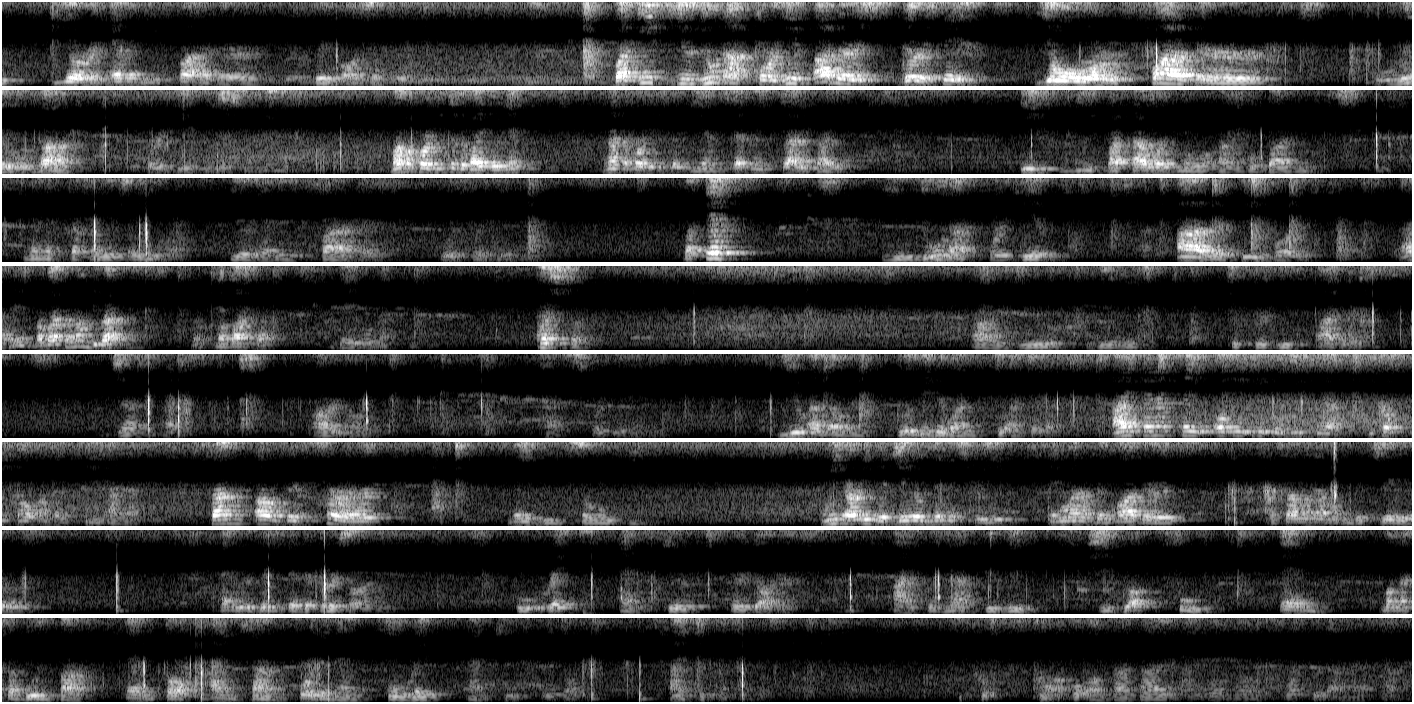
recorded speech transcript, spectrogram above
your heavenly Father will also forgive. You. But if you do not forgive others their sin, your Father will not forgive your sins. According to the Bible yan, not according to the Ian, let me clarify. If gipatawad mo ang uban na nagkasayop sa iyo, your heavenly Father will forgive you. But if you do not forgive other people, okay, mabasa ma'am, di ba? No? Mabasa, they will not forgive. Question. You willing to forgive others just as our Lord has forgiven you? You alone will be the one to answer that. I cannot say, okay, you forgive me na, because ikaw ang nag-feel, anak. Some of the hurt may be so deep. We are in the jail ministry, and one of the mothers, kasama namin in the jail, and we visited the person who raped and killed her daughter. I could not believe she brought food and mga sabon pa and talk and sang for the men who raped and killed her daughter. I could not understand. Kung ako ang tatay, I don't know what could I have done.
